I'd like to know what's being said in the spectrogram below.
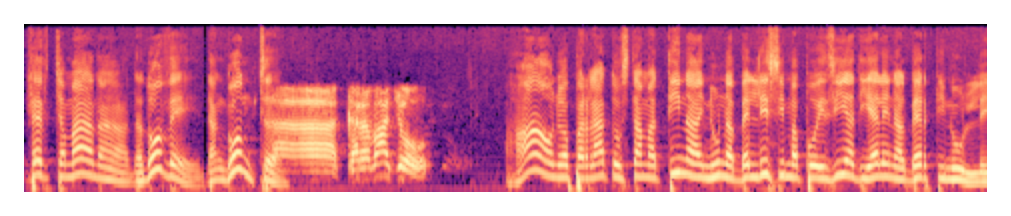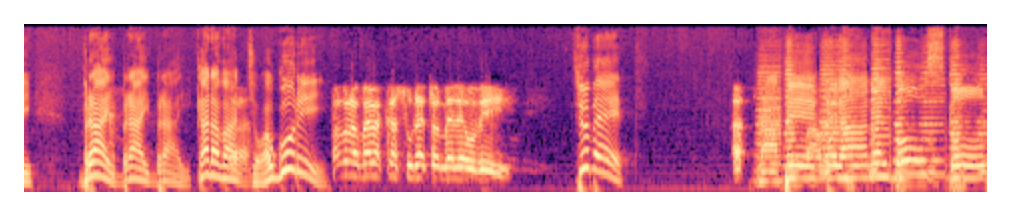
fa chiamata? Da dove? Da Ngont. da Caravaggio, Ah, ne ho parlato stamattina in una bellissima poesia di Elena Alberti Nulli. Brai, brai, brai. Caravaggio, auguri. fammi una bella canzonetta al melodì. Subet. Ah, La pecora nel bosco.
